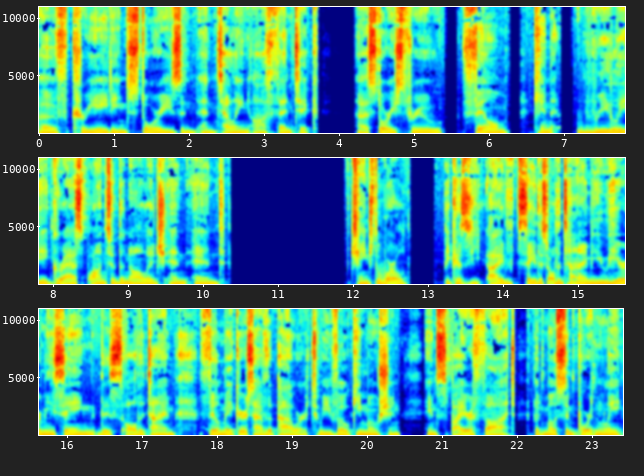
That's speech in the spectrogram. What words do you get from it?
of creating stories and, and telling authentic uh, stories through film can really grasp onto the knowledge and and change the world because I say this all the time. You hear me saying this all the time. Filmmakers have the power to evoke emotion, inspire thought, but most importantly,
